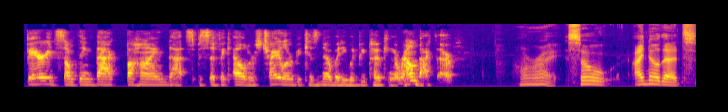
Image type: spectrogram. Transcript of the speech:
buried something back behind that specific elder's trailer because nobody would be poking around back there. All right. So I know that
